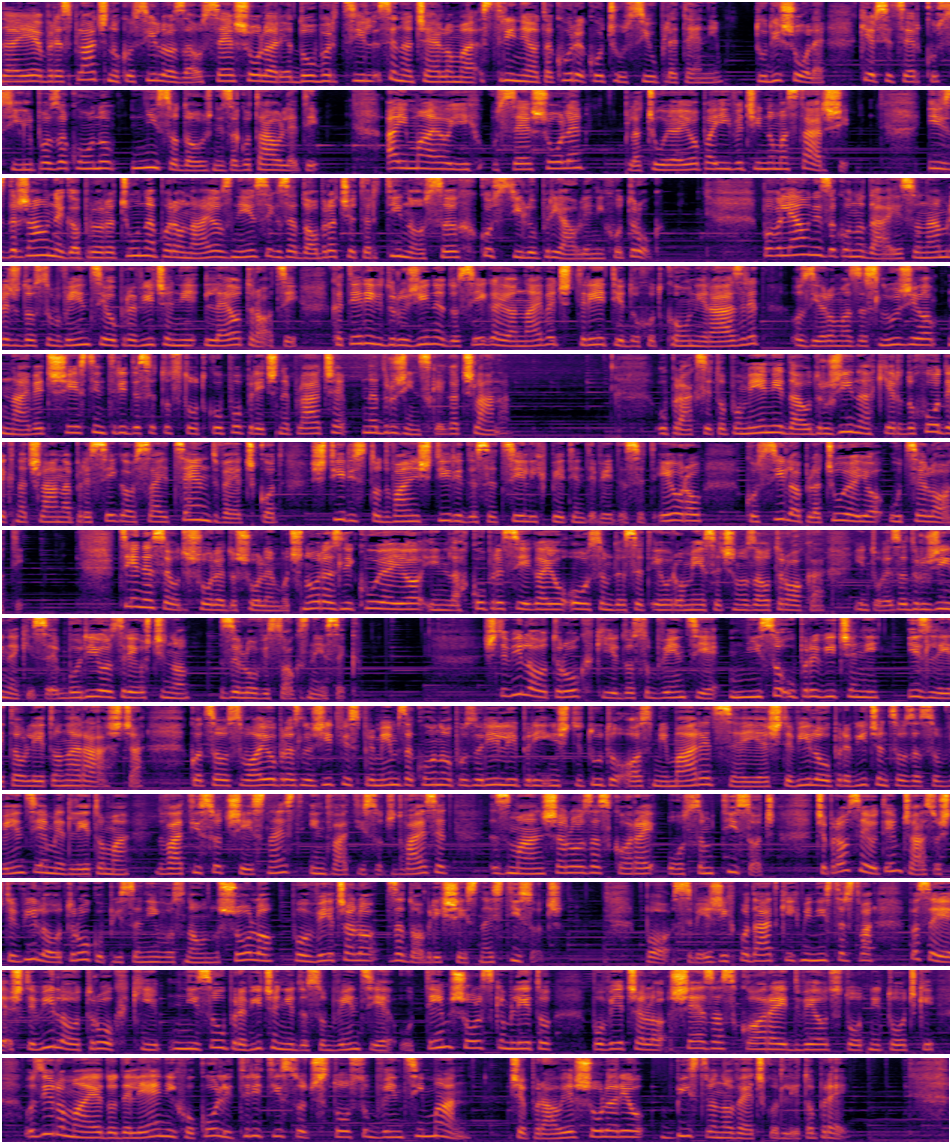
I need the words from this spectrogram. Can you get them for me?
Da je brezplačno kosilo za vse šolarje dober cilj, se načeloma strinjajo tako rekoč vsi upleteni, tudi šole, kjer sicer kosil po zakonu niso dolžni zagotavljati. A imajo jih vse šole, plačujejo pa jih večinoma starši. Iz državnega proračuna poravnajo znesek za dobro četrtino vseh kosilu prijavljenih otrok. Po veljavni zakonodaji so namreč do subvencije upravičeni le otroci, katerih družine dosegajo največ tretji dohodkovni razred oziroma zaslužijo največ 36 odstotkov poprečne plače na družinskega člana. V praksi to pomeni, da v družinah, kjer dohodek na člana presega vsaj cent več kot 442,95 evrov, kosila plačujejo v celoti. Cene se od šole do šole močno razlikujejo in lahko presegajo 80 evrov mesečno za otroka, in to je za družine, ki se borijo z revščino, zelo visok znesek. Število otrok, ki do subvencije niso upravičeni, iz leta v leto narašča. Kot so v svoji obrazložitvi sprememb zakona opozorili pri inštitutu 8. marec, se je število upravičencev za subvencije med letoma 2016 in 2020 zmanjšalo za skoraj 8 tisoč, čeprav se je v tem času število otrok upisanih v osnovno šolo povečalo za dobrih 16 tisoč. Po svežih podatkih ministrstva pa se je število otrok, ki niso upravičeni do subvencije v tem šolskem letu, povečalo še za skoraj dve odstotni točki, oziroma je dodeljenih okoli 3100 subvencij manj, čeprav je šolarjev bistveno več kot leto prej.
